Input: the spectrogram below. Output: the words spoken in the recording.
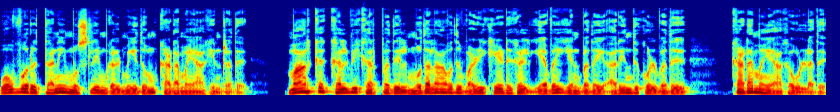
ஒவ்வொரு தனி முஸ்லிம்கள் மீதும் கடமையாகின்றது. மார்க்க கல்வி கற்பதில் முதலாவது வழிகேடுகள் எவை என்பதை அறிந்து கொள்வது கடமையாக உள்ளது.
